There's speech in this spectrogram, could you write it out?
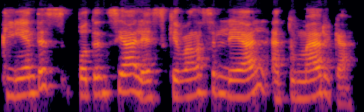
clientes potenciales que van a ser leal a tu marca,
